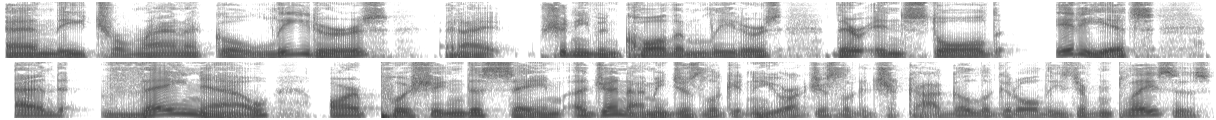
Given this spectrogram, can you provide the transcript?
and the tyrannical leaders, and I shouldn't even call them leaders, they're installed idiots. And they now are pushing the same agenda. I mean, just look at New York, just look at Chicago, look at all these different places.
